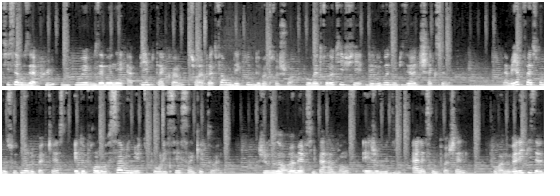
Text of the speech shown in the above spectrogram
Si ça vous a plu, vous pouvez vous abonner à Pimptacom sur la plateforme d'écoute de votre choix pour être notifié des nouveaux épisodes chaque semaine. La meilleure façon de soutenir le podcast est de prendre 5 minutes pour laisser 5 étoiles. Je vous en remercie par avance et je vous dis à la semaine prochaine pour un nouvel épisode.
